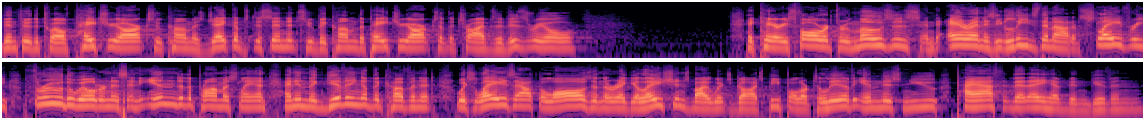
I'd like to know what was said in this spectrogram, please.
then through the 12 patriarchs who come as Jacob's descendants, who become the patriarchs of the tribes of Israel. It carries forward through Moses and Aaron as he leads them out of slavery through the wilderness and into the promised land, and in the giving of the covenant, which lays out the laws and the regulations by which God's people are to live in this new path that they have been given.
